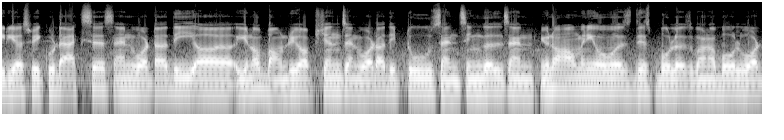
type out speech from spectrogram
areas we could access and what are the, uh, you know, boundary options and what are the two twos and singles and you know how many overs this bowler is gonna bowl what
